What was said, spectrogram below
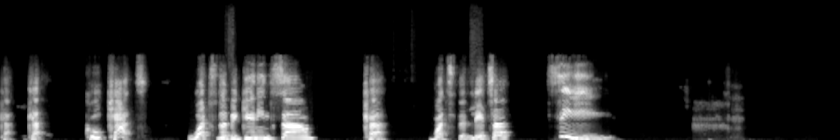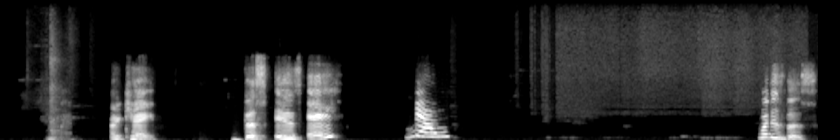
Cat, cat, cool cat. What's the beginning sound? K. What's the letter? C. Okay. This is a meow. What is this?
